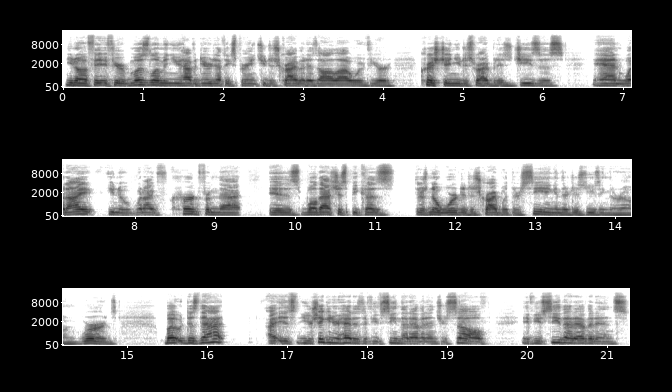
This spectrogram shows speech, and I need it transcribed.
you know, if, if you're Muslim and you have a near death experience, you describe it as Allah, or if you're Christian, you describe it as Jesus. And what I, you know, what I've heard from that is, well, that's just because there's no word to describe what they're seeing and they're just using their own words. But does that, is, you're shaking your head as if you've seen that evidence yourself. If you see that evidence,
